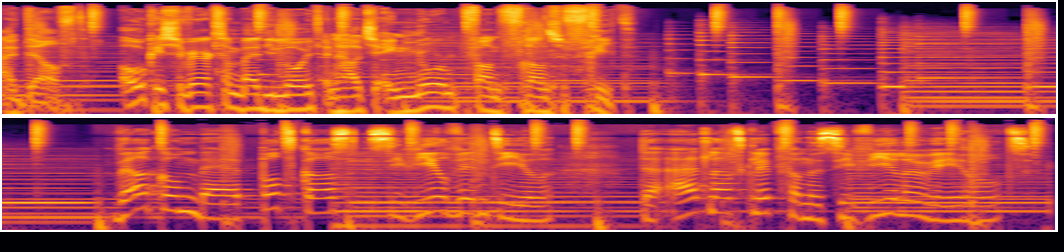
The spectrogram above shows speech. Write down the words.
uit Delft. Ook is ze werkzaam bij Deloitte en houdt ze enorm van Franse friet. Welkom bij podcast Civiel Ventiel, de uitlaatklep van de civiele wereld.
